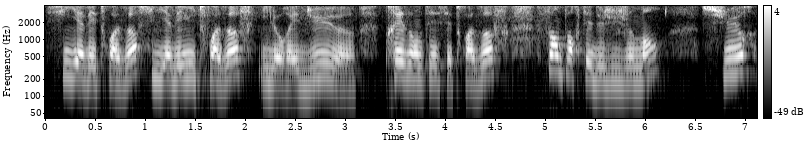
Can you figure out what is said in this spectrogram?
S'il y avait trois offres, s'il y avait eu trois offres, il aurait dû euh, présenter ces trois offres sans porter de jugement sur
